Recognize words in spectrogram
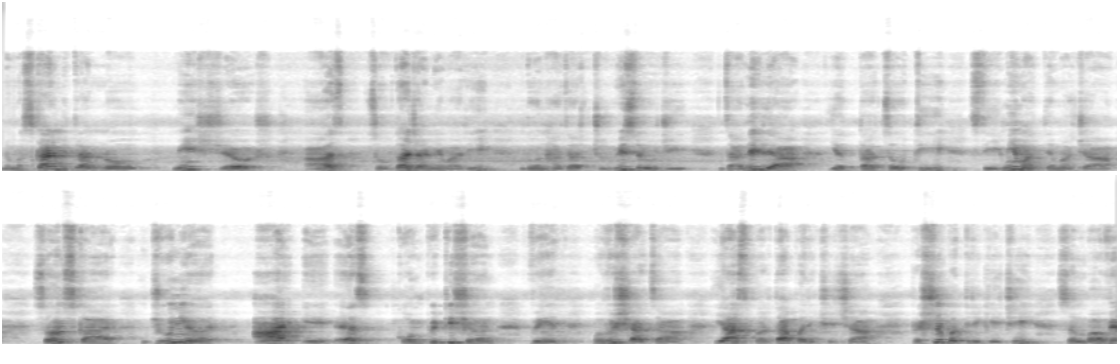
नमस्कार मित्रांनो मी यश. आज चौदा जानेवारी दोन हजार चोवीस रोजी झालेल्या इयत्ता चौथी सेमी माध्यमाच्या Sanskar junior I A S competition वेद भविष्याचा या स्पर्धा परीक्षेच्या प्रश्नपत्रिकेची संभाव्य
